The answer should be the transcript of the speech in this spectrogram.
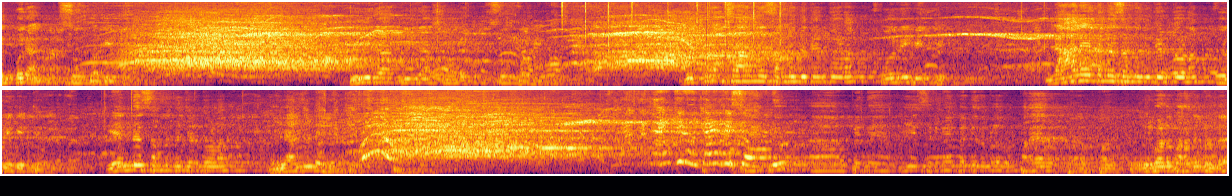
Empuraan super hit. Veera Sooran super hit. Vikram സാറിനെ സംബന്ധിച്ചിടത്തോളം ഒരു ഹിറ്റ്. ലാലേട്ടനെ സംബന്ധിച്ചിടത്തോളം ഒരു ഹിറ്റ്. എന്നെ സംബന്ധിച്ചിടത്തോളം രണ്ട് പിന്നെ ഈ സിനിമയെ പറ്റി നമ്മൾ പറയാറ് പ- പ- ഒരുപാട് പറഞ്ഞിട്ടുണ്ട്.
